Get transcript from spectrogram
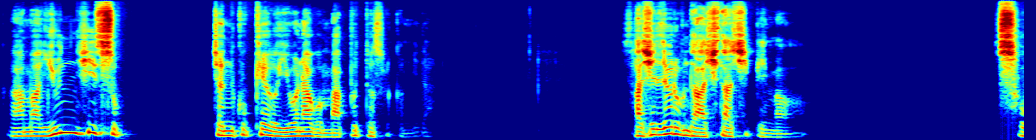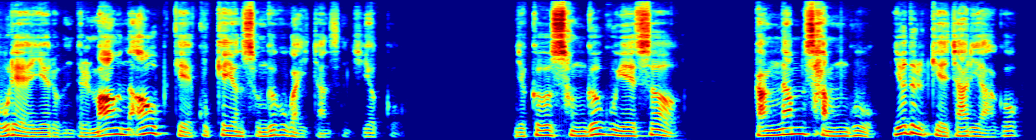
그 아마 윤희숙 전 국회의원하고 맞붙었을 겁니다. 사실 여러분도 아시다시피 뭐 서울에 여러분들 49개 국회의원 선거구가 있지 않습니까 지역구. 이제 그 선거구에서 강남 3구 8개 자리하고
